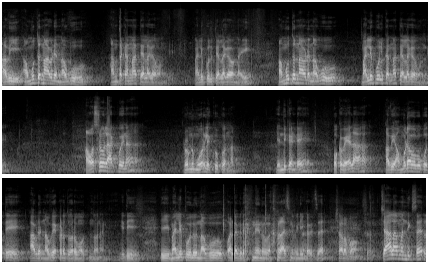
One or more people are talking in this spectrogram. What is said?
అవి అమ్ముతున్నావిడ నవ్వు అంతకన్నా తెల్లగా ఉంది. మల్లెపూలు తెల్లగా ఉన్నాయి. అమ్ముతున్నావిడ నవ్వు మల్లెపూల కన్నా తెల్లగా ఉంది. అవసరం లేకపోయినా రెండు మూరలు ఎక్కువ కొన్నా. ఎందుకంటే ఒకవేళ అవి అమ్ముడవ్వకపోతే ఆవిడ నవ్వు ఎక్కడ దూరం అవుతుందోనని. ఇది ఈ మల్లెపూలు నవ్వు పళ్ళ నేను రాసిన విని కవి సార్. చాలా బాగుంది సార్. చాలా మందికి సార్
